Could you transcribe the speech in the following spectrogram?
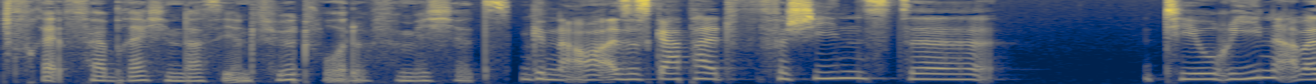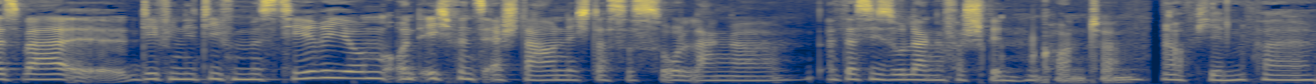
Verbrechen, dass sie entführt wurde, für mich jetzt. Genau, also es gab halt verschiedenste Theorien, aber es war äh, definitiv ein Mysterium und ich finde es erstaunlich, dass es so lange, dass sie so lange verschwinden konnte. Auf jeden Fall.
